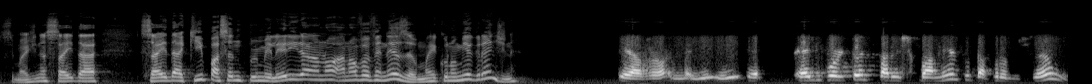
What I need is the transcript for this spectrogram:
Você imagina sair, da, sair daqui, passando por Meleira e ir à Nova Veneza, uma economia grande, né? É, é, é importante para o escoamento da produção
